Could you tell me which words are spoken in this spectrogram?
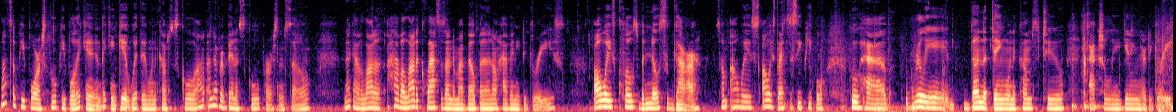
Lots of people are school people. They can they can get with it when it comes to school. I I never been a school person, so and I got a lot of I have a lot of classes under my belt, but I don't have any degrees. Always close but no cigar. So I'm always always nice to see people who have really done the thing when it comes to actually getting their degrees.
